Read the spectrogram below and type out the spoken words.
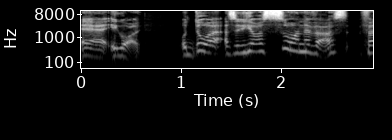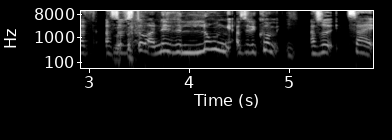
eh, igår. Och då, alltså jag var så nervös för att, alltså förstår ni hur lång, alltså det kom, alltså så här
